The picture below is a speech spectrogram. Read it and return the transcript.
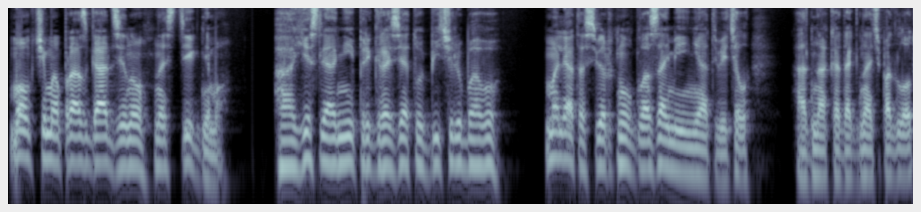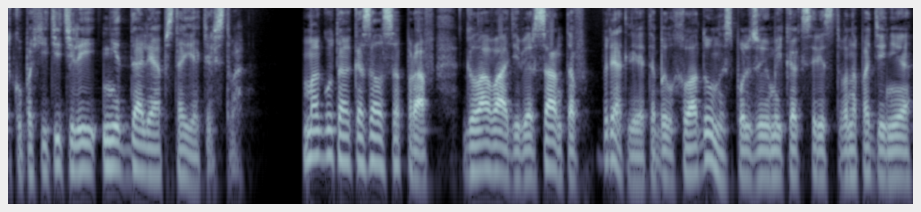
Мокчима прозгадзину настигнемо. А если они пригрозят убить Любаву? Малята сверкнул глазами и не ответил. Однако догнать подлодку похитителей не дали обстоятельства. Магута оказался прав. Глава диверсантов, вряд ли это был хладун, используемый как средство нападения,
